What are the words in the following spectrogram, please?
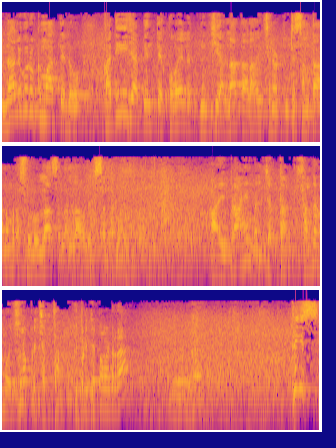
నలుగురు కుమార్తెలు ఖదీజా బింతే కువైల నుంచి అల్లా తాలా ఇచ్చినటువంటి సంతానం రసూలుల్లా సల్లల్లా అలైవల్లం ఆ ఇబ్రాహీం మళ్ళీ చెప్తాను. సందర్భం వచ్చినప్పుడు చెప్తాను. ఇప్పుడు చెప్పమంటారా? ప్లీజ్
